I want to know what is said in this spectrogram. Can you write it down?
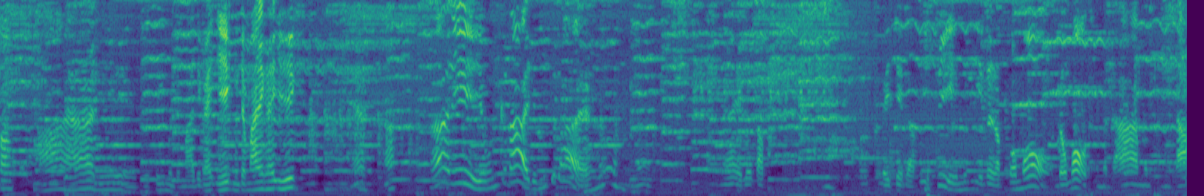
คอนอ่านี่ดูซิมันจะมายังไงอีกมันจะมายังไงอีกฮะฮะอ่านี่อย่างนี้ก็ได้อย่างนี้ก็ได้ไงระดับไปเจ็ดระดับอีซี่มันมีระดับ normal normal ธรรมดามันธรรมดา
